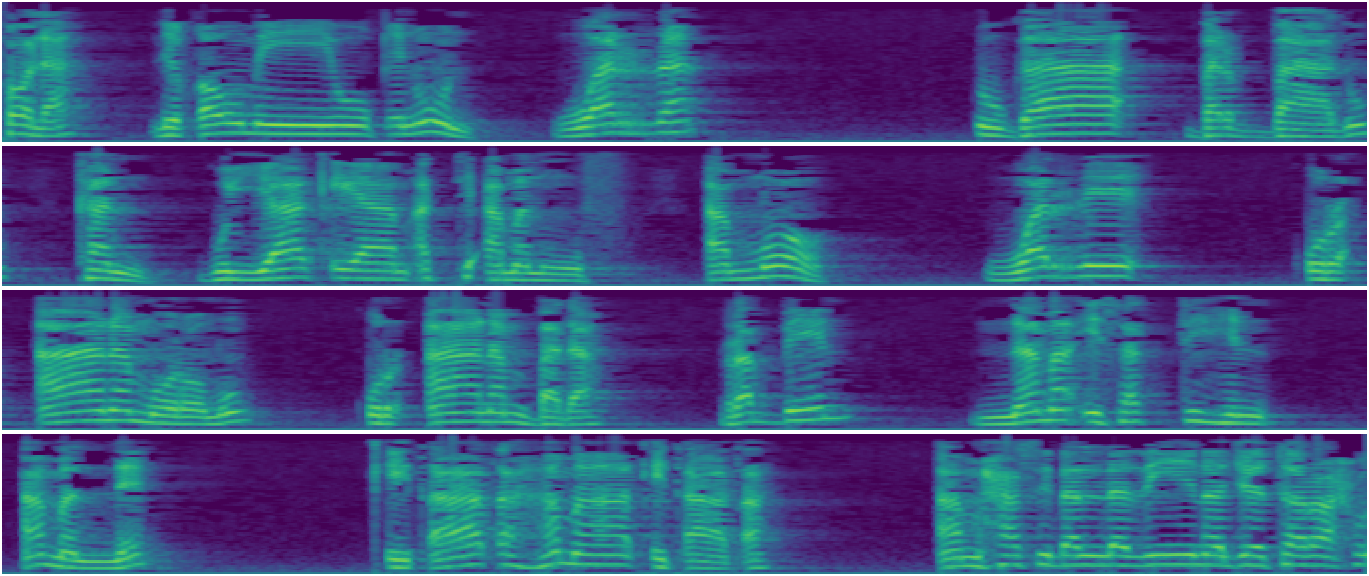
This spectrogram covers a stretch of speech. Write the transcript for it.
tola liqawmin yuuqinuun warra dhugaa barbaadu kan guyyaa qiyaamatti amanuuf ammoo warri qur'aana moromu qur'aanan bada rabbiin nama isatti hin amanne qixaaxa hamaa qixaaxa. Am hasiba alladhiina jtaraxu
